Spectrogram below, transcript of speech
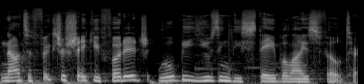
Now to fix your shaky footage, we'll be using the stabilize filter.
